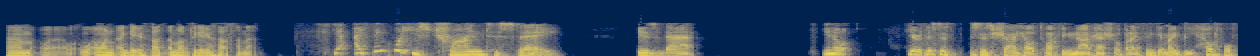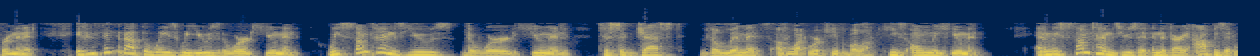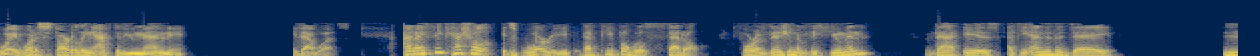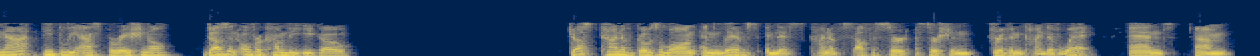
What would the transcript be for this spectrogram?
Um, I want to get your thoughts. I'd love to get your thoughts on that. Yeah, I think what he's trying to say is that, you know, here this is this is Shai Held talking, not Heschel, but I think it might be helpful for a minute. If you think about the ways we use the word human, we sometimes use the word human to suggest the limits of what we're capable of. He's only human. And we sometimes use it in the very opposite way. What a startling act of humanity that was. And I think Heschel is worried that people will settle for a vision of the human that is, at the end of the day, not deeply aspirational, doesn't overcome the ego, just kind of goes along and lives in this kind of self assertion driven kind of way. And um,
